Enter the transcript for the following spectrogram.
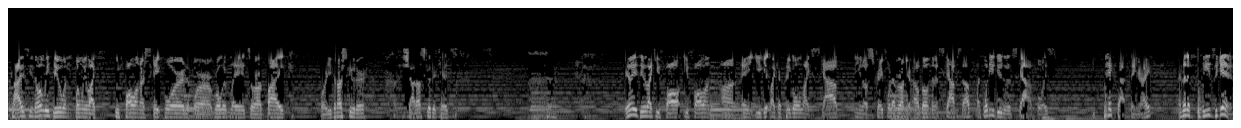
guys, you know what we do when when we like we fall on our skateboard or our rollerblades or our bike or even our scooter. Shout out scooter kids. you know what you do? Like you fall you fall on on and you get like a big old like scab you know scrape whatever on your elbow and then it scabs up. Like what do you do to the scab boys? You pick that thing right? And then it bleeds again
